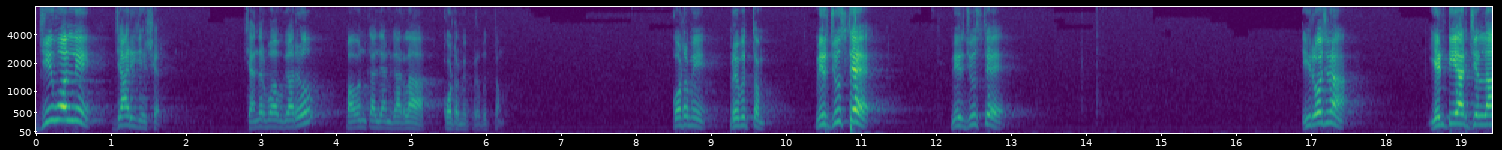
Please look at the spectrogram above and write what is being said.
జీవోల్ని జారీ చేశారు. చంద్రబాబు గారు పవన్ కళ్యాణ్ గారుల కూటమి ప్రభుత్వం. కూటమి ప్రభుత్వం. మీరు చూస్తే మీరు చూస్తే ఈ రోజున ఎన్టీఆర్ జిల్లా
